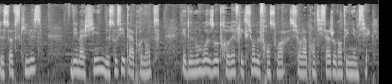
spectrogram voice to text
de soft skills, des machines, de société apprenante et de nombreuses autres réflexions de François sur l'apprentissage au XXIe siècle.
